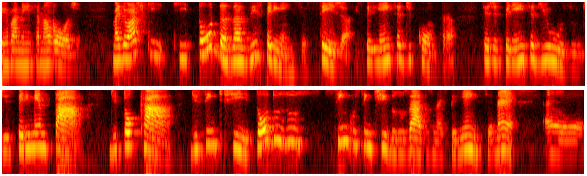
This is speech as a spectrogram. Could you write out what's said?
permanência na loja. Mas eu acho que, que todas as experiências, seja experiência de compra, seja experiência de uso, de experimentar, de tocar, de sentir, todos os cinco sentidos usados na experiência, né? É,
